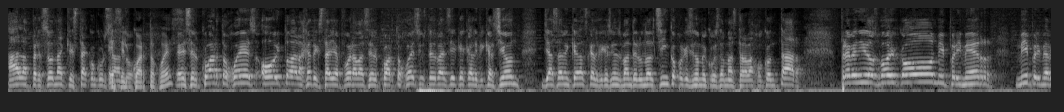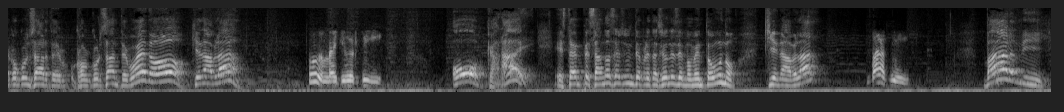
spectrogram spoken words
a la persona que está concursando. ¿Es el cuarto juez? Es el cuarto juez. Hoy toda la gente que está allá afuera va a ser el cuarto juez. Y usted va a decir qué calificación. Ya saben que las calificaciones van del 1 al 5 porque si no me cuesta más trabajo contar. Prevenidos, voy con mi primer, mi primer concursante. concursante. Bueno, ¿quién habla? Hola, Jordi. Oh, caray. Está empezando a hacer su interpretación desde el momento uno. ¿Quién habla? Barney. Barney.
